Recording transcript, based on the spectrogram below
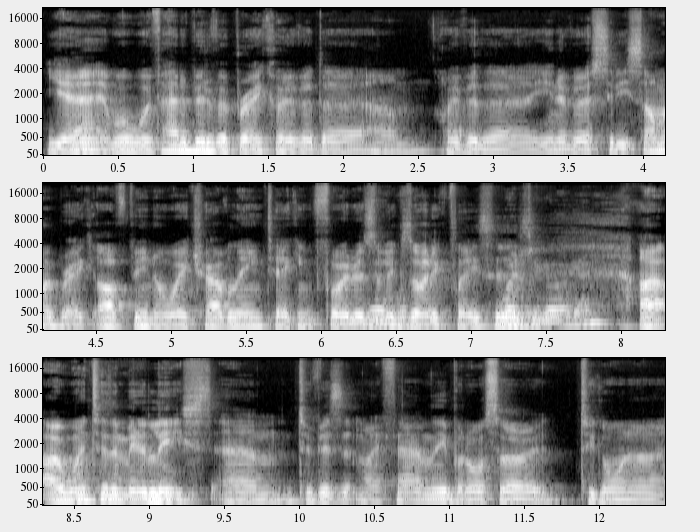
Yeah, well, we've had a bit of a break over the um, over the university summer break. I've been away traveling, taking photos Yeah, of exotic places. Where did you go again? I, I went to the Middle East um, to visit my family, but also to go on a,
